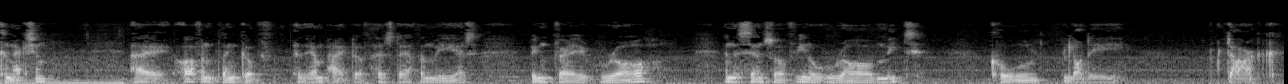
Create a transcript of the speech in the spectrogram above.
connection. I often think of the impact of his death on me as being very raw, in the sense of, you know, raw meat, cold, bloody, dark,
